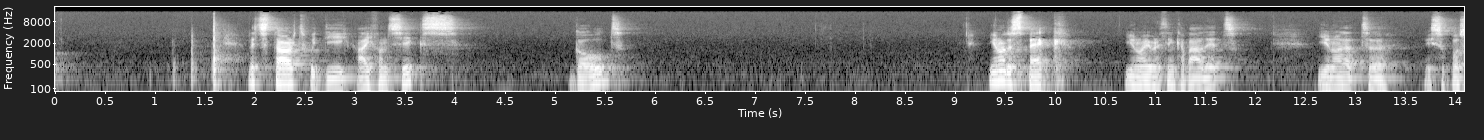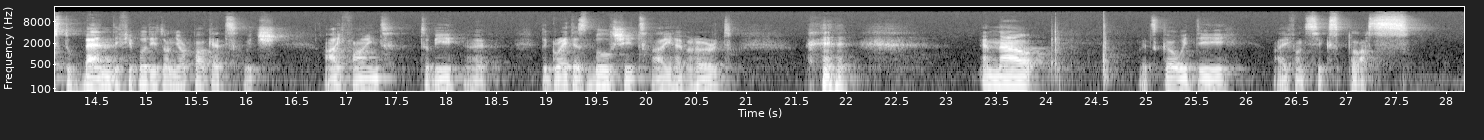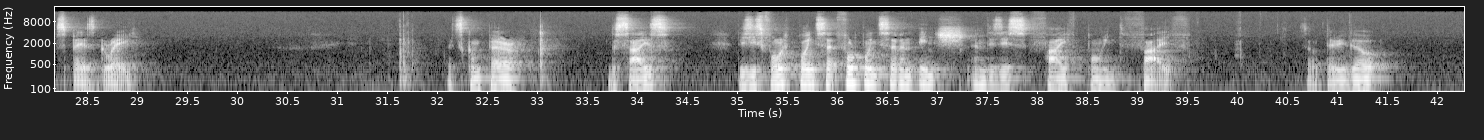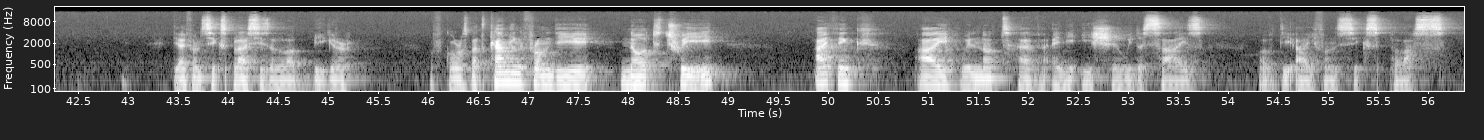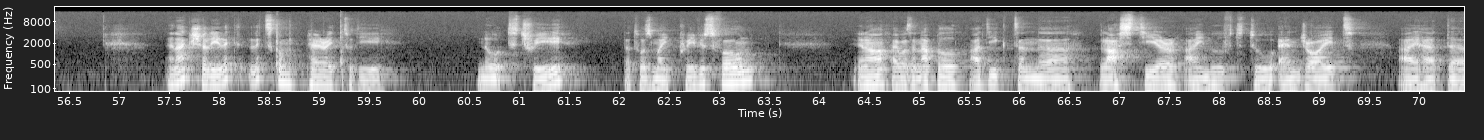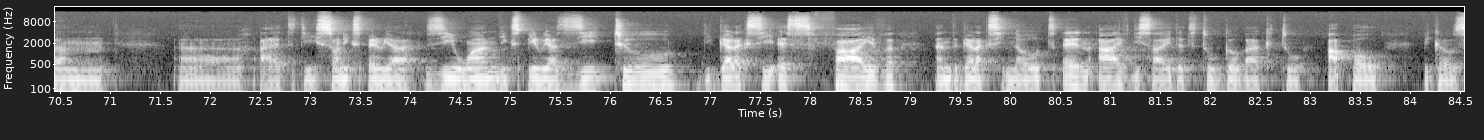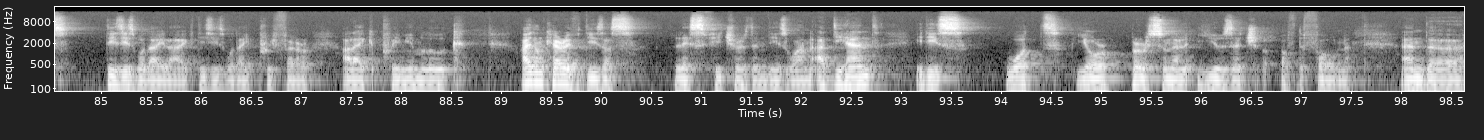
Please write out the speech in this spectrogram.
Let's start with the iPhone 6 Gold. You know the spec, you know everything about it. You know that uh, it's supposed to bend if you put it on your pocket, which I find to be uh, the greatest bullshit I have heard. and now let's go with the iPhone 6 Plus Space Gray. Let's compare the size. This is 4.7 inch and this is 5.5. So there you go. The iPhone 6 Plus is a lot bigger, of course, but coming from the Note 3, I think I will not have any issue with the size of the iPhone 6 Plus. And actually, let, us compare it to the Note 3 that was my previous phone. You know, I was an Apple addict, and uh, last year I moved to Android. I had um, uh, I had the Sony Xperia Z1, the Xperia Z2, the Galaxy S5, and the Galaxy Note, and I've decided to go back to Apple because this is what I like. This is what I prefer. I like premium look. I don't care if these are less features than this one. At the end, it is what your personal usage of the phone. And uh,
